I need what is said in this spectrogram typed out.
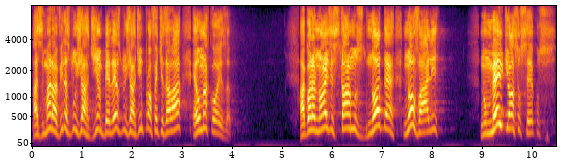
as maravilhas do jardim, a beleza do jardim, profetizar lá é uma coisa. Agora nós estamos no, no vale, no meio de ossos secos,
